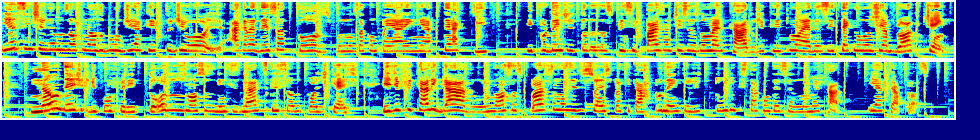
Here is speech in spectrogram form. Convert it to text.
E assim chegamos ao final do Bom Dia Cripto de hoje. Agradeço a todos por nos acompanharem até aqui e por dentro de todas as principais notícias do mercado de criptomoedas e tecnologia blockchain. Não deixe de conferir todos os nossos links na descrição do podcast e de ficar ligado em nossas próximas edições para ficar por dentro de tudo que está acontecendo no mercado. E até a próxima!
